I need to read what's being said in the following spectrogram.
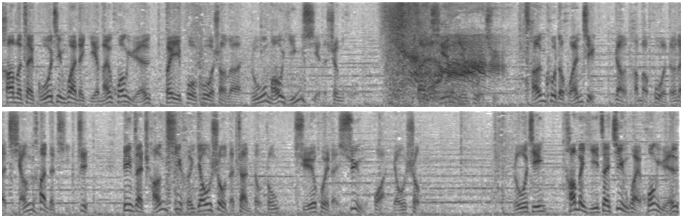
他们在国境外的野蛮荒原被迫过上了茹毛饮血的生活。但千年过去，残酷的环境让他们获得了强悍的体质，并在长期和妖兽的战斗中学会了驯化妖兽。如今，他们已在境外荒原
